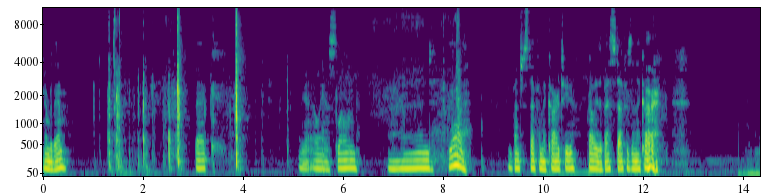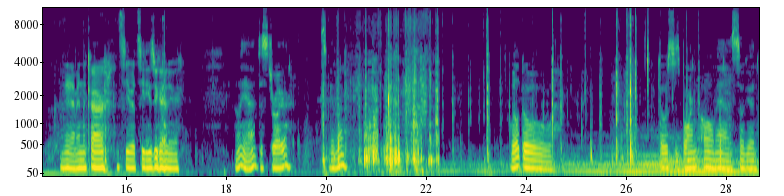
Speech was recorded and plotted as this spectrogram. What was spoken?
Remember them? Beck. Yeah, oh yeah, Sloan. And yeah, a bunch of stuff in the car too. Probably the best stuff is in the car. Okay, I'm in the car. Let's see what CDs we got here. Oh yeah, Destroyer. That's a good one. Wilco. Ghost is Born. Oh man, it's so good.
